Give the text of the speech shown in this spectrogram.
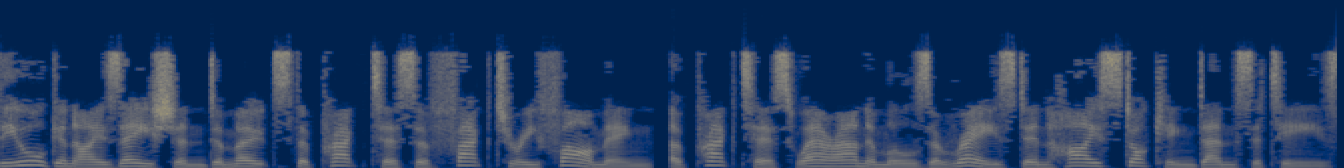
the organization demotes the practice of factory farming, a practice where animals are raised in high stocking densities.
